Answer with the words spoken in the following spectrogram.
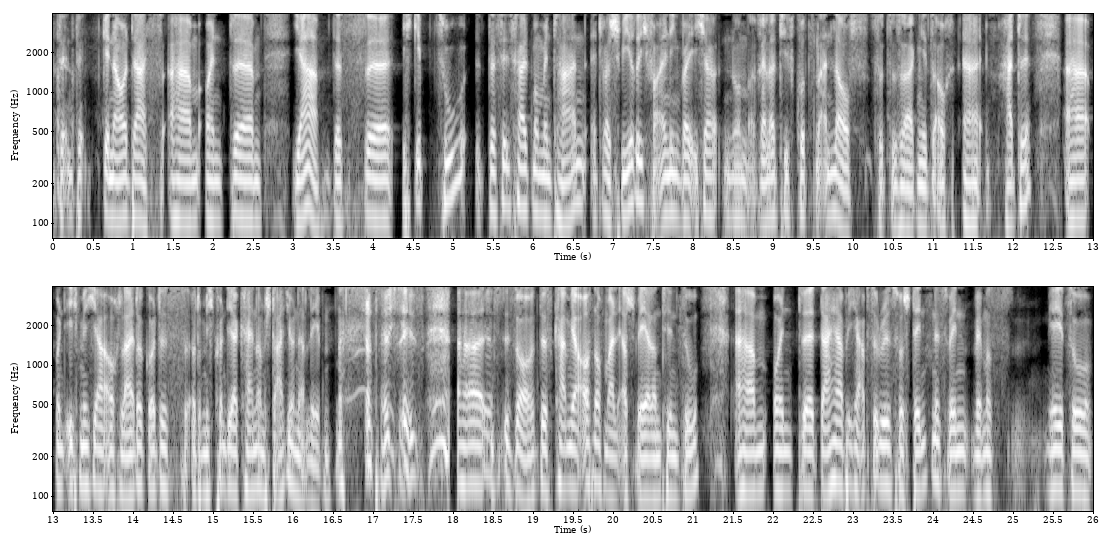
genau das. Ähm, und ähm, ja, das äh, ich gebe zu, das ist halt momentan etwas schwierig, vor allen Dingen, weil ich ja nur einen relativ kurzen Anlauf sozusagen jetzt auch äh, hatte äh, und ich mich ja auch leider Gottes oder mich konnte ja keiner im Stadion erleben. Das, das ist äh, ja. so, das kam ja auch nochmal erschwerend hinzu. Ähm, und äh, daher habe ich absolutes Verständnis, wenn, wenn man es mir jetzt so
